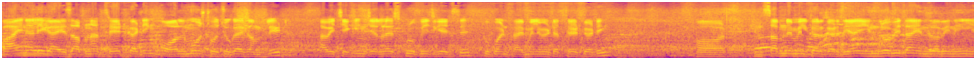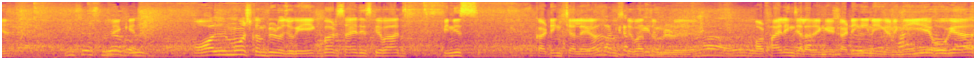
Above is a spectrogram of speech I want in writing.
फाइनली गाइस अपना थ्रेड कटिंग ऑलमोस्ट हो चुका है कंप्लीट अभी चेकिंग चल रहा है स्क्रू पीच गेज से 2.5 मिलीमीटर थ्रेड कटिंग और इन सबने मिलकर कर दिया। इंद्रो भी था इंद्रो भी नहीं है। लेकिन ऑलमोस्ट कंप्लीट हो चुके एक बार शायद इसके बाद फिनिश कटिंग चलेगा उसके बाद कंप्लीट हो जाएगा। और फाइलिंग चला देंगे कटिंग ही नहीं करेंगे। ये हो गया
